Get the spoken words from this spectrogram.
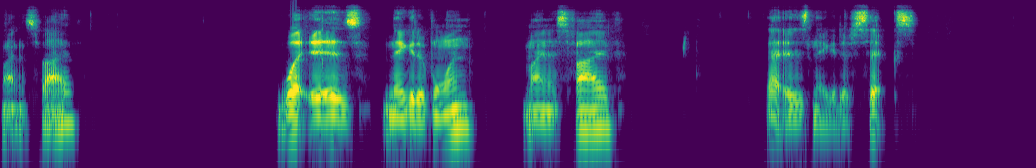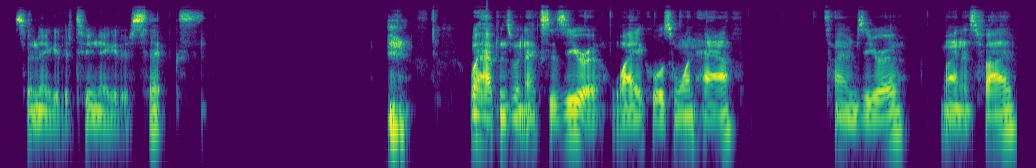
minus 5? What is negative 1 minus 5? That is negative 6. So negative 2, negative 6. what happens when x is 0? y equals 1 half times 0 minus 5.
